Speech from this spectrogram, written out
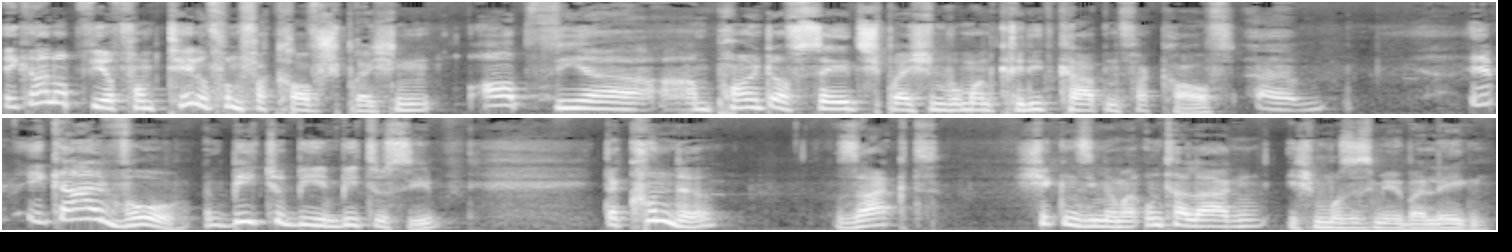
egal ob wir vom Telefonverkauf sprechen, ob wir am Point of Sales sprechen, wo man Kreditkarten verkauft, äh, e-, egal wo, im B2B, im B2C, der Kunde sagt, schicken Sie mir mal Unterlagen, ich muss es mir überlegen.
